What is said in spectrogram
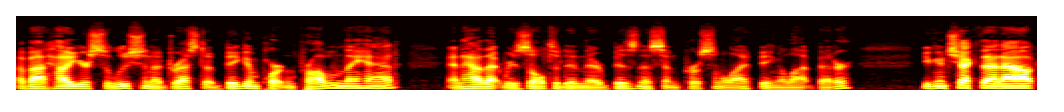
about how your solution addressed a big important problem they had and how that resulted in their business and personal life being a lot better. You can check that out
